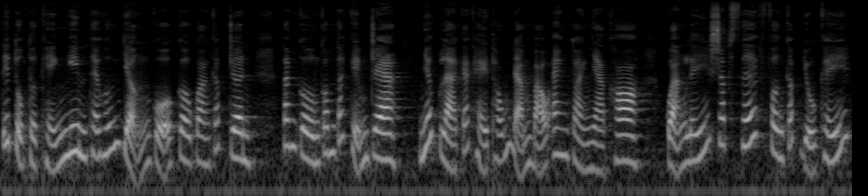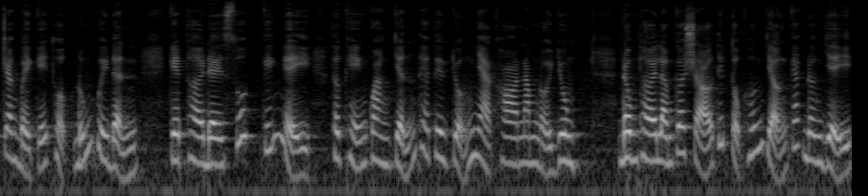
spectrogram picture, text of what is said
tiếp tục thực hiện nghiêm theo hướng dẫn của cơ quan cấp trên, tăng cường công tác kiểm tra, nhất là các hệ thống đảm bảo an toàn nhà kho, quản lý, sắp xếp, phân cấp vũ khí, trang bị kỹ thuật đúng quy định, kịp thời đề xuất, kiến nghị, thực hiện hoàn chỉnh theo tiêu chuẩn nhà kho năm nội dung, đồng thời làm cơ sở tiếp tục hướng dẫn các đơn vị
